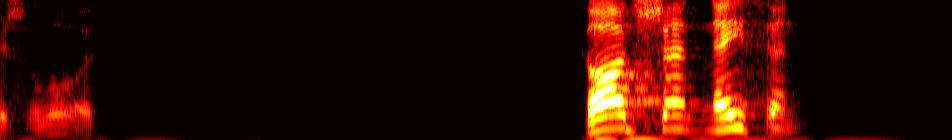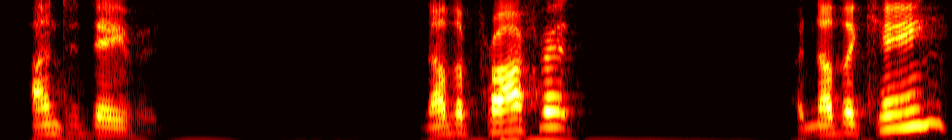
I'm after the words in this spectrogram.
Praise the Lord. God sent Nathan unto David. Another prophet, another king,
